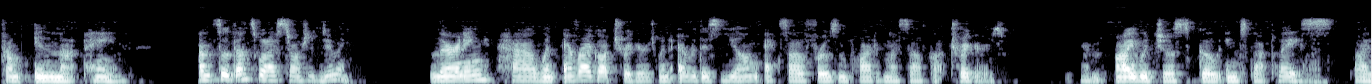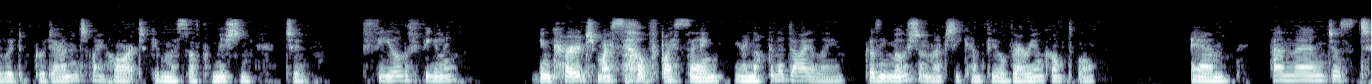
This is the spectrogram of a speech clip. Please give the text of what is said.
from in that pain. And so that's what I started doing. Learning how, whenever I got triggered, whenever this young exile frozen part of myself got triggered, um, I would just go into that place. I would go down into my heart, give myself permission to feel the feeling, encourage myself by saying, You're not going to die, Elaine, because emotion actually can feel very uncomfortable. Um, and then just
